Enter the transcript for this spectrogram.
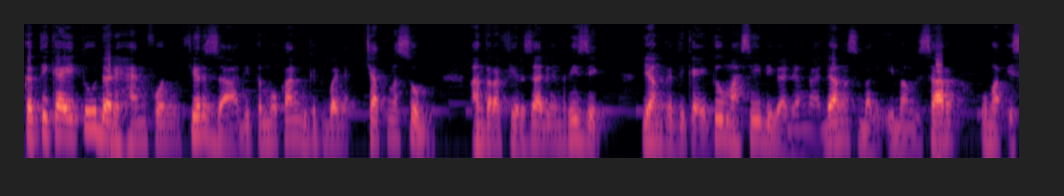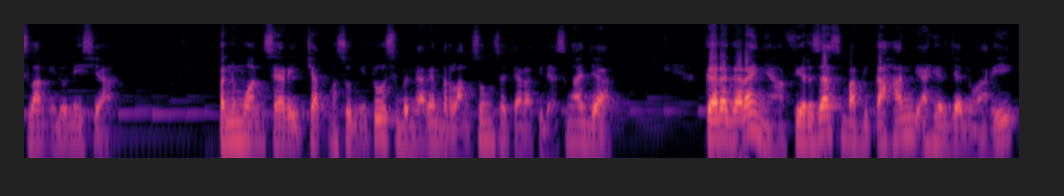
Ketika itu dari handphone Firza ditemukan begitu banyak chat mesum antara Firza dengan Rizik yang ketika itu masih digadang-gadang sebagai imam besar umat Islam Indonesia. Penemuan seri chat mesum itu sebenarnya berlangsung secara tidak sengaja. Gara-garanya, Firza sempat ditahan di akhir Januari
